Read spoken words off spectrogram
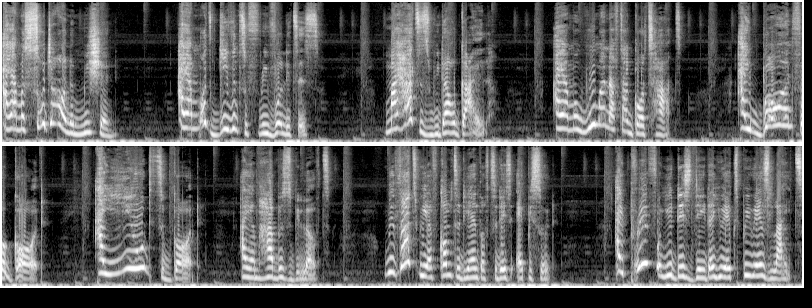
I am a soldier on a mission. I am not given to frivolities. My heart is without guile. I am a woman after God's heart. I burn for God. I yield to God. I am Abba's beloved. With that, we have come to the end of today's episode. I pray for you this day that you experience light.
